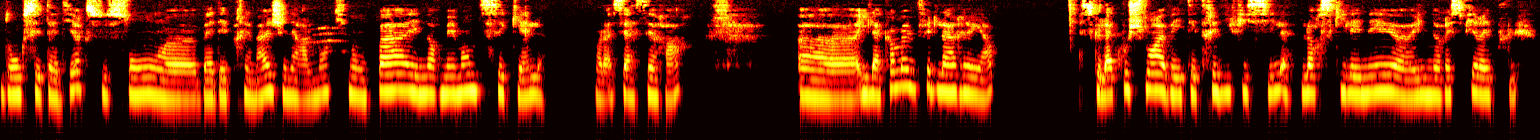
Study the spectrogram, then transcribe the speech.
Donc, c'est-à-dire que ce sont euh, bah, des prémas généralement qui n'ont pas énormément de séquelles. Voilà, c'est assez rare. Euh, il a quand même fait de la réa, parce que l'accouchement avait été très difficile. Lorsqu'il est né, il ne respirait plus.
